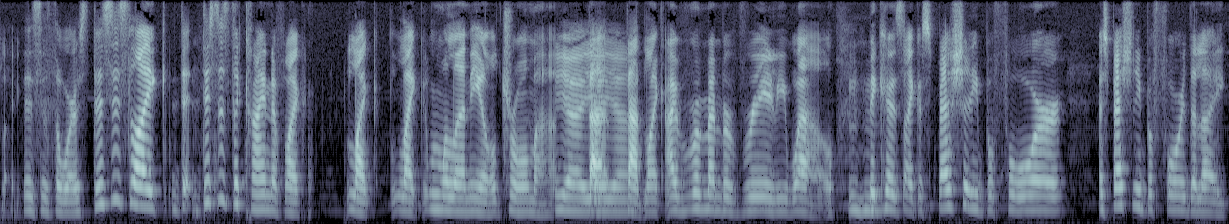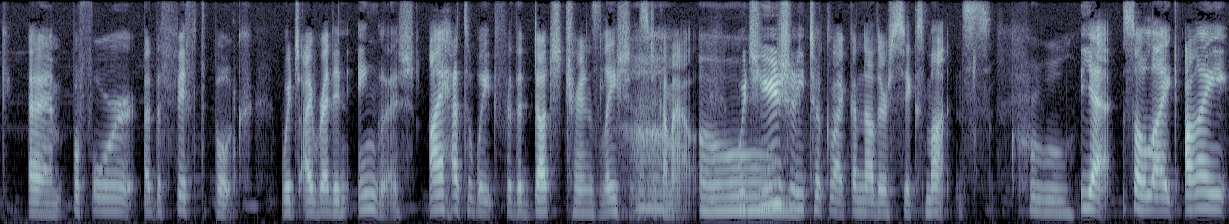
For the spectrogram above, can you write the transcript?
Like, This is the worst. This is like th- this is the kind of like like like millennial trauma. Yeah, yeah, that, yeah. Mm-hmm. That like I remember really well because like especially before especially before the like um before uh, the fifth book which I read in English, I had to wait for the Dutch translations to come out, which Oh. usually took like another six months. cruel. Yeah, so like I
